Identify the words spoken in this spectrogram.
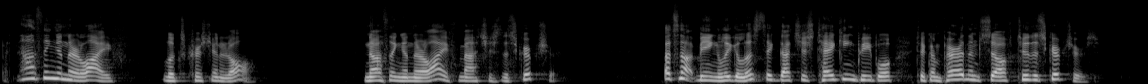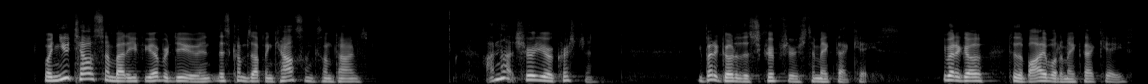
but nothing in their life looks Christian at all. Nothing in their life matches the scripture. That's not being legalistic, that's just taking people to compare themselves to the scriptures. When you tell somebody, if you ever do, and this comes up in counseling sometimes, I'm not sure you're a Christian you better go to the scriptures to make that case. You better go to the Bible to make that case.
